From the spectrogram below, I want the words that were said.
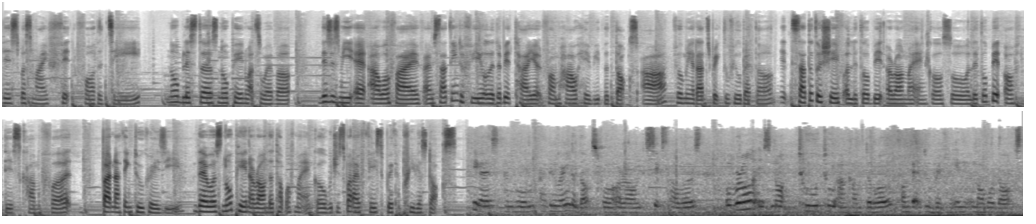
This was my fit for the day. No blisters, no pain whatsoever. This is me at hour 5. I'm starting to feel a little bit tired from how heavy the docs are. Filming a dance break to feel better. It started to shave a little bit around my ankle so a little bit of discomfort but nothing too crazy. There was no pain around the top of my ankle which is what I've faced with previous docs. Hey guys, I'm home. I've been wearing the docs for around 6 hours. Overall, it's not too too uncomfortable compared to breaking in normal docs.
